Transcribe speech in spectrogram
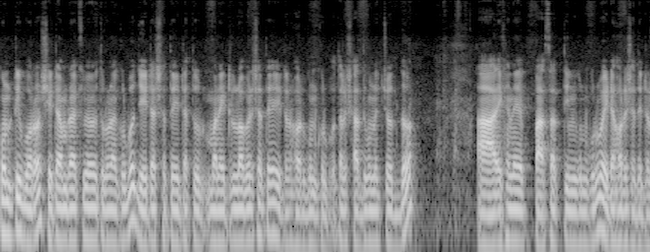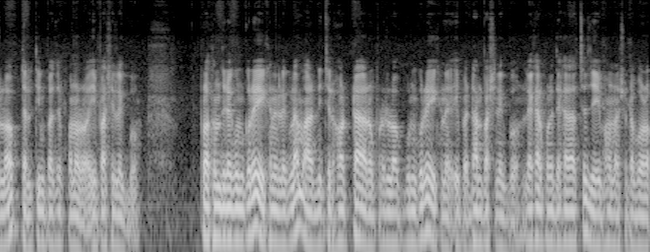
কোনটি বড় সেটা আমরা কীভাবে তুলনা করব? যে এটার সাথে এটা মানে এটা লবের সাথে এটার হর গুণ করব। তাহলে সাত গুণে চোদ্দ। আর এখানে পাঁচ আর তিন গুণ করব, এটা হরের সাথে এটা লব, তাহলে তিন পাঁচে পনেরো, এই পাশে লিখব। প্রথম দুটা গুণ করে এখানে লিখলাম, আর নিচের হরটা আর উপরে লব গুণ করে এখানে ডান পাশে লিখব। লেখার পরে দেখা যাচ্ছে যে এই ভগ্নাংশটা বড়।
